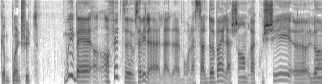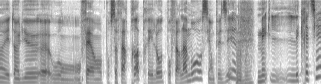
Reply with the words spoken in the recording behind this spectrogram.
comme point de chute. Oui, ben, en fait, euh, vous savez, la, la, bon, la salle de bain et la chambre à coucher, euh, l'un est un lieu euh, où on fait pour se faire propre et l'autre pour faire l'amour, si on peut dire. Mhm. Mais les chrétiens,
